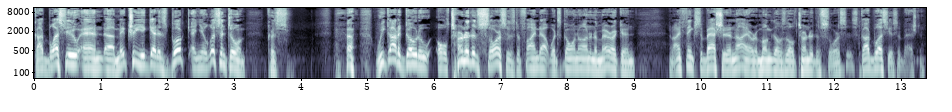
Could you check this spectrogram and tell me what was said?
God bless you, and uh, make sure you get his book and you listen to him because we got to go to alternative sources to find out what's going on in America. And, and I think Sebastian and I are among those alternative sources. God bless you, Sebastian.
